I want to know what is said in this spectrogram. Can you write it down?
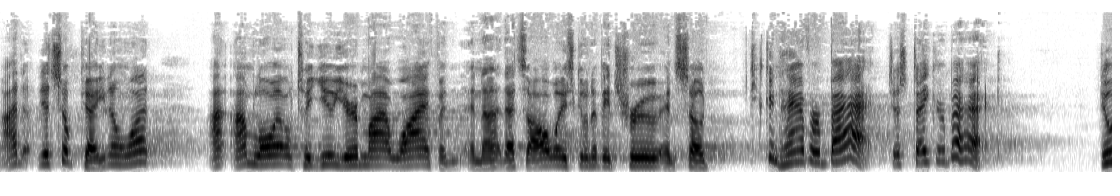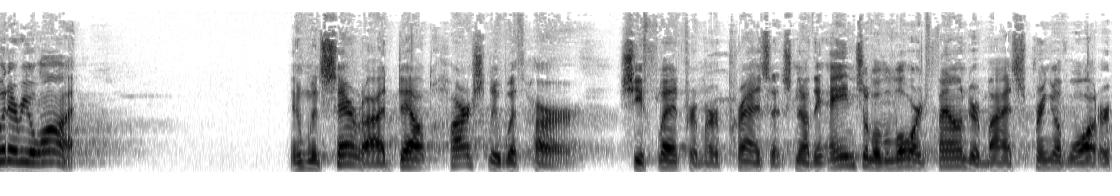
I, it's okay. You know what? I, am loyal to you. You're my wife, and, and I, that's always going to be true. And so you can have her back. Just take her back. Do whatever you want. And when Sarai dealt harshly with her, she fled from her presence. Now the angel of the Lord found her by a spring of water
